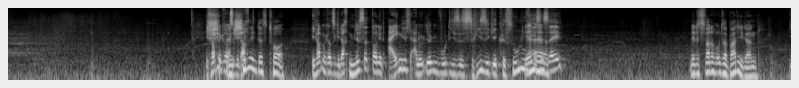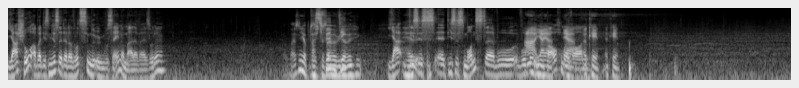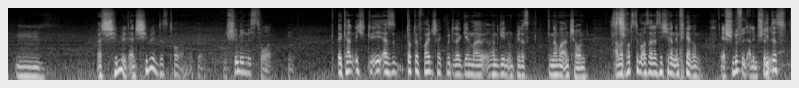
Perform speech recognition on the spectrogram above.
Ich habe mir gerade so gedacht. Schimmelndes Tor. Ich habe mir gerade so gedacht, mir sollte da nicht eigentlich auch noch irgendwo dieses riesige Cthulhu-Wesen ja, ja. sein? Ne, das war doch unser Buddy dann. Ja, schon, aber das müsste ja da trotzdem nur irgendwo sein normalerweise, oder? Weiß nicht, ob das, das einfach wieder. Ja, Hell. dieses, äh, dieses Monster, wo, wo ah, wir ja, im Bauch mal ja, waren. Okay, okay. Mm. Es schimmelt, ein schimmelndes Tor. Okay. Ein schimmelndes Tor. Hm. Äh, kann ich, also Dr. Freudenschreck würde da gerne mal rangehen und mir das genauer anschauen. Aber trotzdem aus einer sicheren Entfernung. Er schnüffelt an dem Schimmel. Geht das?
